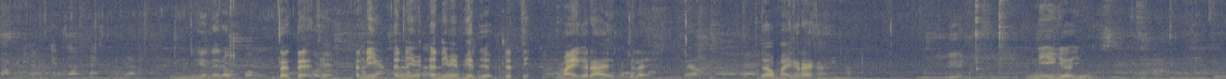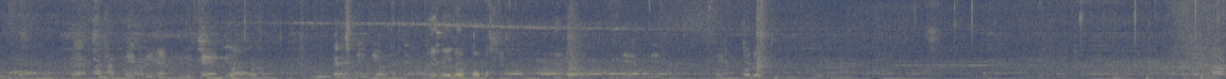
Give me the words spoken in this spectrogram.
ตอนที่น้ำจิ้มต้องใส่ถุงแบบอืมกินได้หรอของแต่แต่จริงอันนี้อันนี้อันนี้ไม่เผ็ดเยอะเดี๋ยวติใหม่ก็ได้ไม่เป็นไร ไม่เอาเดี๋ยวเอาใหม่ก็ได้ค่ะ นี่มีอีกเยอะอยู่ แต่ถ้าน้ำเผ็ดก็ยังรู้แต่เลยแต่นิดเดียวนั่นแหละกินได้หรอของมากินดีแบบแสบดิแสบเอาได้มาก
